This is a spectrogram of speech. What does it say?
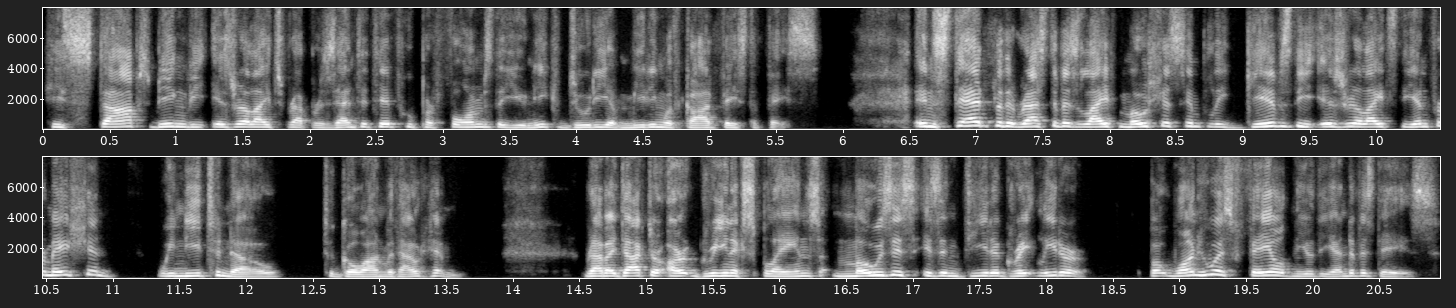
he stops being the Israelites' representative who performs the unique duty of meeting with God face to face. Instead, for the rest of his life, Moshe simply gives the Israelites the information we need to know to go on without him. Rabbi Dr. Art Green explains Moses is indeed a great leader, but one who has failed near the end of his days.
